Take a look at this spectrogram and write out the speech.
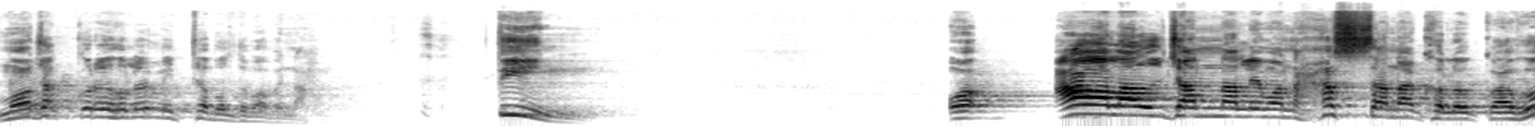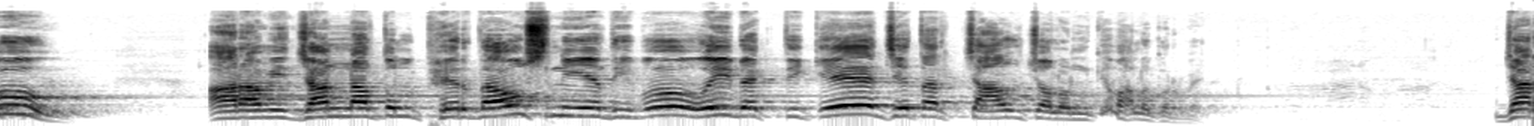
মজাক করে হলে মিথ্যা বলতে পারবে না। তিন, ও আল আল জান্না লেমন হাসানা খলো কাহু আর আমি জান্নাতুল ফেরদাউস নিয়ে দিব ওই ব্যক্তিকে যে তার চাল চলনকে ভালো করবে। যার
